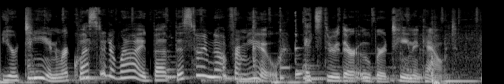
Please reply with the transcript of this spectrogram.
Your teen requested a ride, but this time not from you. It's through their Uber teen account.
